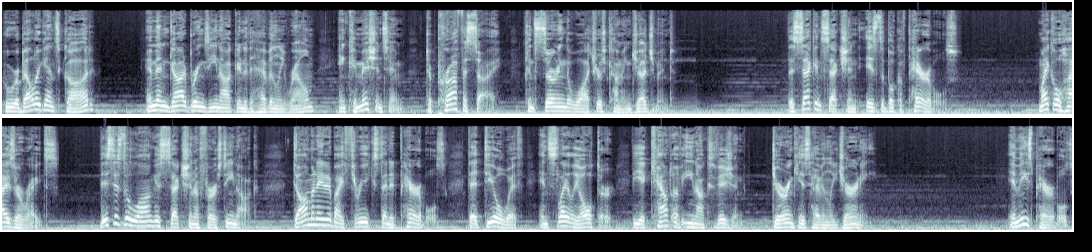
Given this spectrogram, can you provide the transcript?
who rebelled against God, and then God brings Enoch into the heavenly realm and commissions him to prophesy concerning the Watcher's coming judgment. The second section is the Book of Parables. Michael Heiser writes, This is the longest section of 1st Enoch, dominated by three extended parables that deal with and slightly alter the account of Enoch's vision during his heavenly journey. In these parables,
